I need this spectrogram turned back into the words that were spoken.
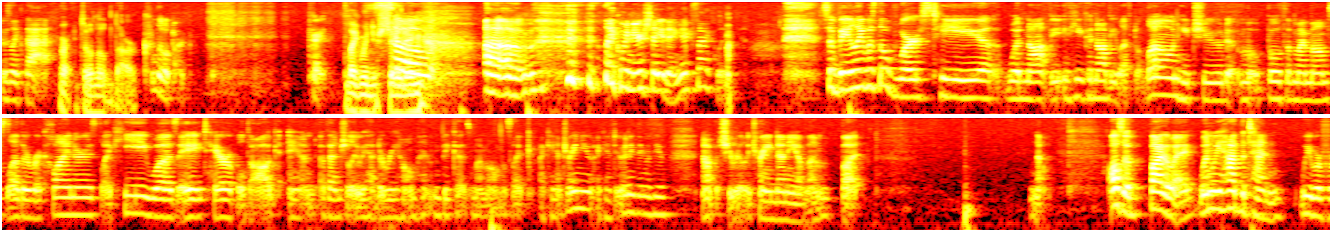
It was like that, Right, so a little dark. a little dark. Great. Like when you're shading. So, um, like when you're shading, exactly. So Bailey was the worst. He would not be. He could not be left alone. He chewed both of my mom's leather recliners. Like he was a terrible dog. And eventually we had to rehome him because my mom was like, "I can't train you. I can't do anything with you." Not that she really trained any of them, but no. Also, by the way, when we had the ten, we were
